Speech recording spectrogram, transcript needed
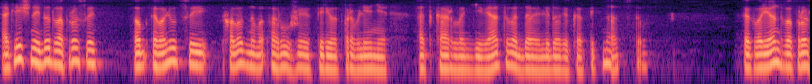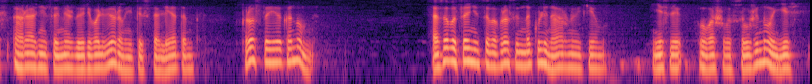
Отлично идут вопросы об эволюции холодного оружия в период правления от Карла IX до Людовика XV. Как вариант, вопрос о разнице между револьвером и пистолетом – Просто и экономно. Особо ценятся вопросы на кулинарную тему. Если у вашего суженого есть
